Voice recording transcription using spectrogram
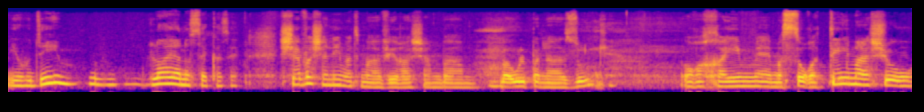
יהודים, לא היה נושא כזה. שבע שנים את מעבירה שם באולפנה הזו. כן. אורח חיים מסורתי משהו,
